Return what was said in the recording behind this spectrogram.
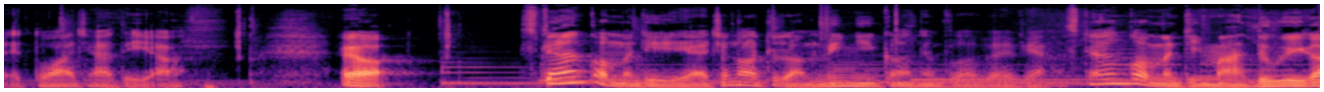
လည်းတွားကြသေးရအဲ့တော့ stand comedy တွေကကျွန်တော်တော်တော် mini carnival ပဲဗျ stand comedy မှာလူတွေက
